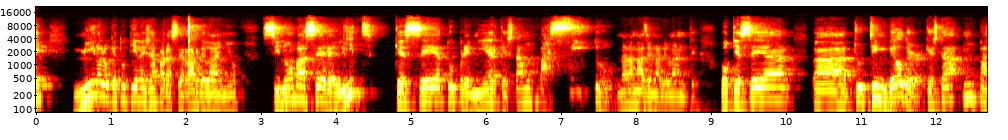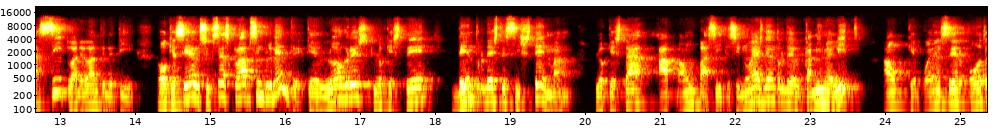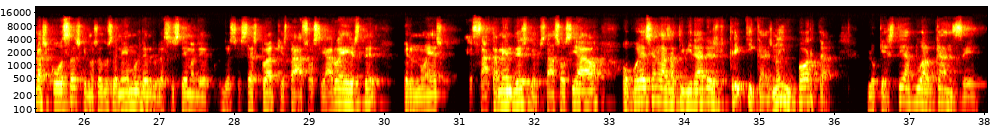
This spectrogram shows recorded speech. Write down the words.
Mira lo que tú tienes ya para cerrar del año. Si no va a ser elite, que sea tu premier que está un pasito nada más en adelante, o que sea uh, tu team builder que está un pasito adelante de ti, o que sea el Success Club simplemente, que logres lo que esté dentro de este sistema, lo que está a, a un pasito. Si no es dentro del camino elite, aunque pueden ser otras cosas que nosotros tenemos dentro del sistema de, de Success Club que está asociado a este, pero no es exactamente pero está asociado, o puede ser las actividades críticas, no importa. Lo que esté a tu alcance,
